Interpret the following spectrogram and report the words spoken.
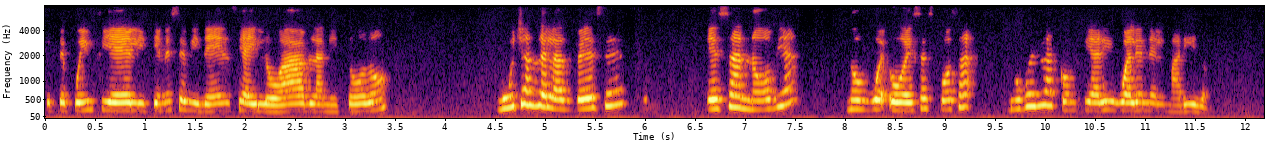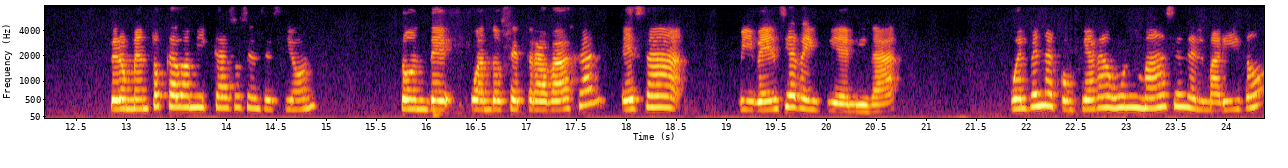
que te fue infiel y tienes evidencia y lo hablan y todo, muchas de las veces esa novia no, o esa esposa no vuelve a confiar igual en el marido. Pero me han tocado a mí casos en sesión donde cuando se trabajan esa vivencia de infidelidad, vuelven a confiar aún más en el marido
